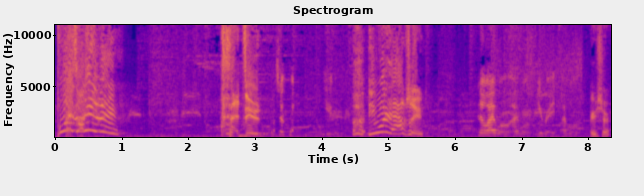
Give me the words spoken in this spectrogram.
Please don't eat me. Dude, It's okay. You. you wouldn't actually. No, I won't. I won't. You're right. I won't. Are you sure?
